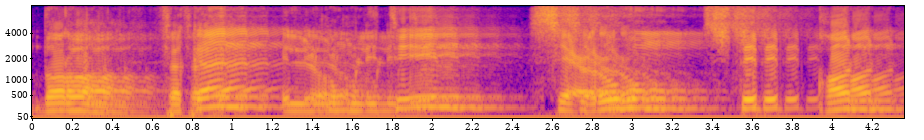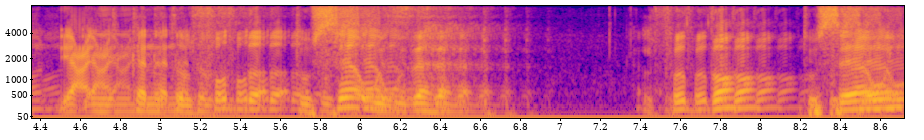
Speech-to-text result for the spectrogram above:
دراهم فكان العملتين سعرهم طبقا يعني كانت الفضة تساوي الذهب. الفضة تساوي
